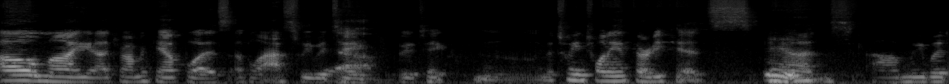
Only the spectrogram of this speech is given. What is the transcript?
Oh my uh, drama camp was a blast. We would Yeah. take we would take mm, between twenty and thirty kids, Mhm. and um, we would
